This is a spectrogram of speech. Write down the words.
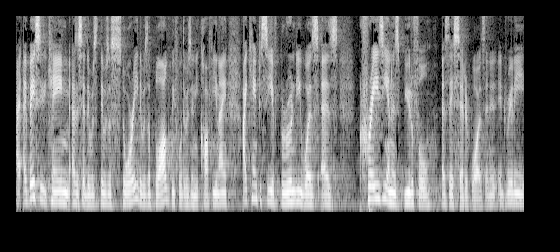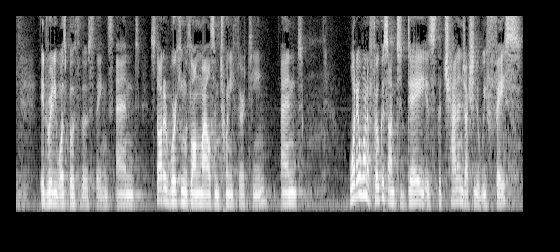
I, I, basically came. As I said, there was there was a story, there was a blog before there was any coffee, and I I came to see if Burundi was as crazy and as beautiful as they said it was, and it, it really it really was both of those things. And started working with Long Miles in 2013, and what I want to focus on today is the challenge actually that we face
